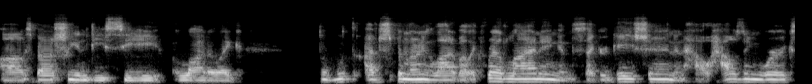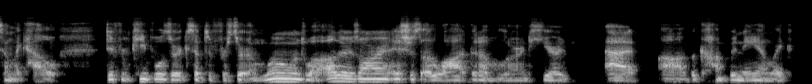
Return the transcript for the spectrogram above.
Um, especially in DC, a lot of like I've just been learning a lot about like redlining and segregation and how housing works and like how different peoples are accepted for certain loans while others aren't. It's just a lot that I've learned here at uh, the company and like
